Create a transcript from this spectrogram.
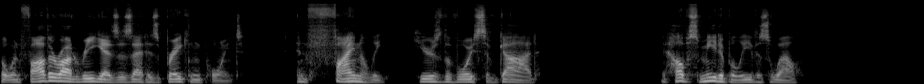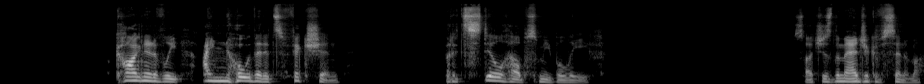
But when Father Rodrigues is at his breaking point and finally hears the voice of God, it helps me to believe as well. Cognitively, I know that it's fiction, but it still helps me believe. Such is the magic of cinema.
